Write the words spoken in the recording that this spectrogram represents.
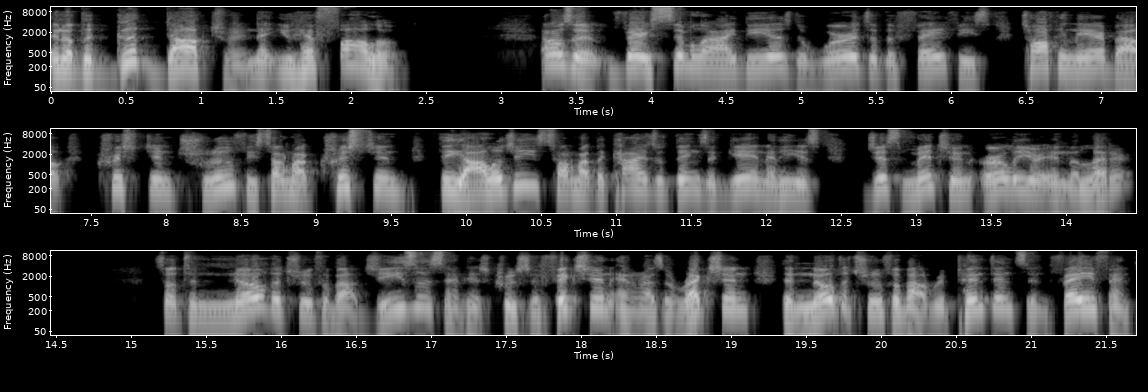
and of the good doctrine that you have followed. And those are very similar ideas, the words of the faith. He's talking there about Christian truth. He's talking about Christian theology. He's talking about the kinds of things, again, that he has just mentioned earlier in the letter. So, to know the truth about Jesus and his crucifixion and resurrection, to know the truth about repentance and faith and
